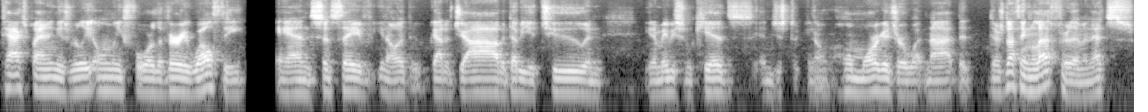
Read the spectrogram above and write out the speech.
tax planning is really only for the very wealthy. And since they've, you know, got a job, a W two, and you know maybe some kids and just you know home mortgage or whatnot, that there's nothing left for them, and that's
